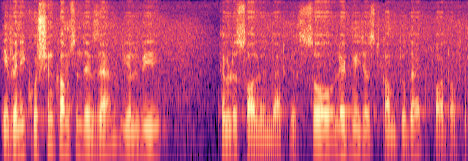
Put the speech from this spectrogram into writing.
if any question comes in the exam you will be able to solve in that case. So let me just come to that part of it.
